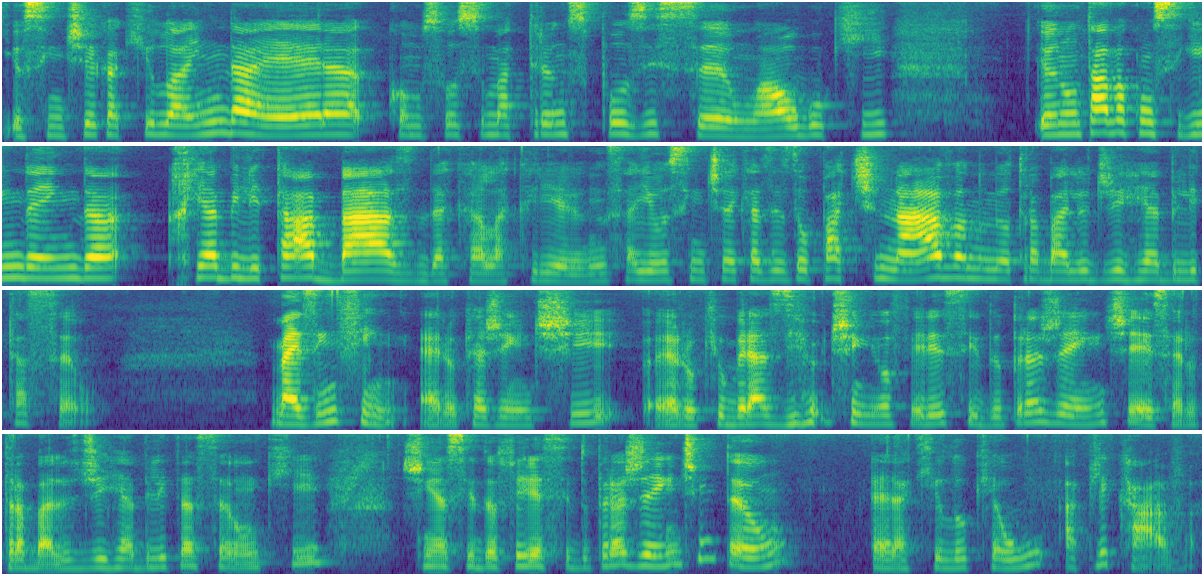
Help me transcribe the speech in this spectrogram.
Eu sentia que aquilo ainda era como se fosse uma transposição, algo que eu não estava conseguindo ainda reabilitar a base daquela criança e eu sentia que às vezes eu patinava no meu trabalho de reabilitação. Mas enfim, era o que a gente, era o que o Brasil tinha oferecido pra gente, esse era o trabalho de reabilitação que tinha sido oferecido pra gente, então era aquilo que eu aplicava.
